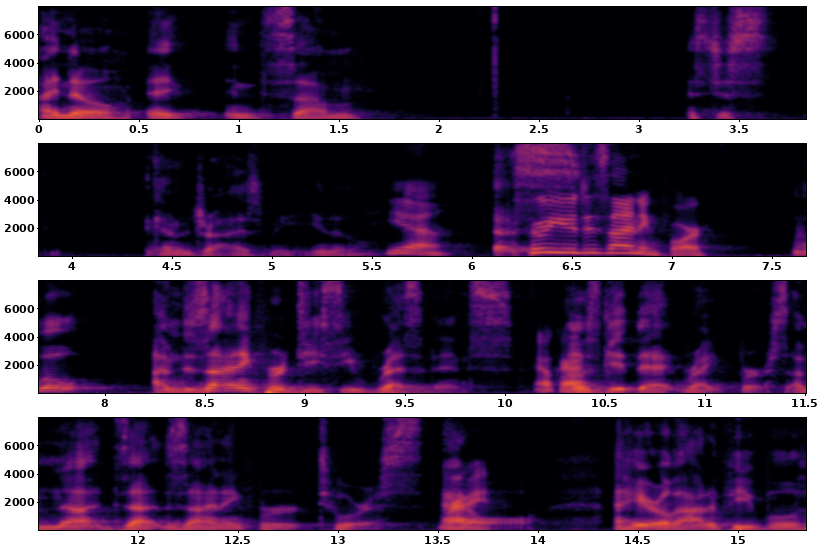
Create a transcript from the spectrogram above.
I know. It, it's um, it's just it kind of drives me, you know. Yeah. Yes. Who are you designing for? Well, I'm designing for DC residents. Okay. Let's get that right first. I'm not de- designing for tourists at Right. all. I hear a lot of people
